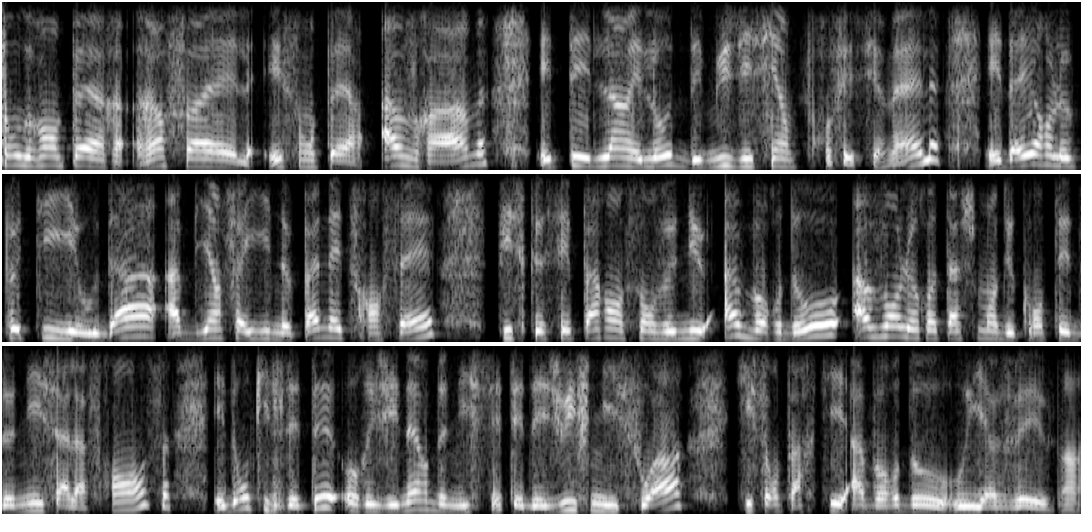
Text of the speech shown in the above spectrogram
Son grand-père Raphaël et son père Avraham étaient l'un et l'autre des musiciens professionnels. Et d'ailleurs, le petit Yehuda a bien failli ne pas naître français, puisque ses parents sont venus à Bordeaux avant le retachement du comté de Nice à la France, et donc ils étaient originaires de Nice. C'était des juifs niçois qui sont partis à Bordeaux où il y avait ben,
